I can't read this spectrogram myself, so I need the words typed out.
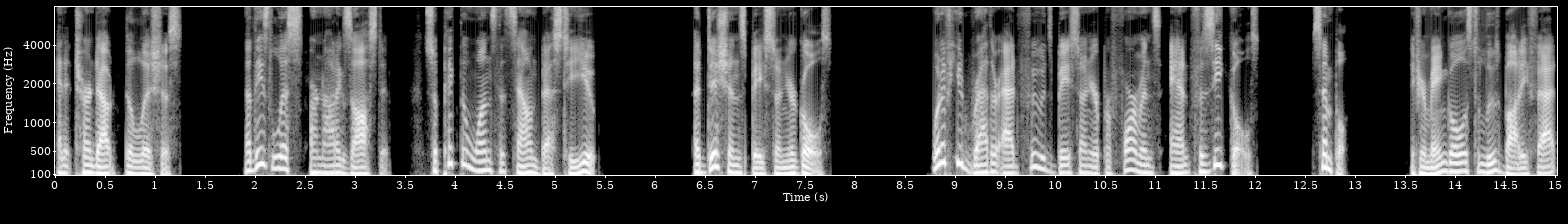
and it turned out delicious. Now, these lists are not exhaustive, so pick the ones that sound best to you. Additions based on your goals. What if you'd rather add foods based on your performance and physique goals? Simple. If your main goal is to lose body fat,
